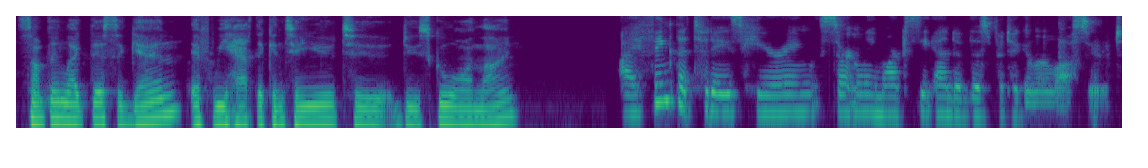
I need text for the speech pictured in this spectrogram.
something like this again if we have to continue to do school online? I think that today's hearing certainly marks the end of this particular lawsuit.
